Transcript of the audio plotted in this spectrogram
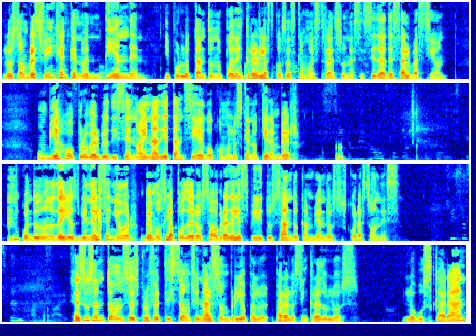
Los hombres fingen que no entienden y por lo tanto no pueden creer las cosas que muestran su necesidad de salvación. Un viejo proverbio dice, no hay nadie tan ciego como los que no quieren ver. Cuando uno de ellos viene al Señor, vemos la poderosa obra del Espíritu Santo cambiando sus corazones. Jesús entonces profetizó un final sombrío para los incrédulos. Lo buscarán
